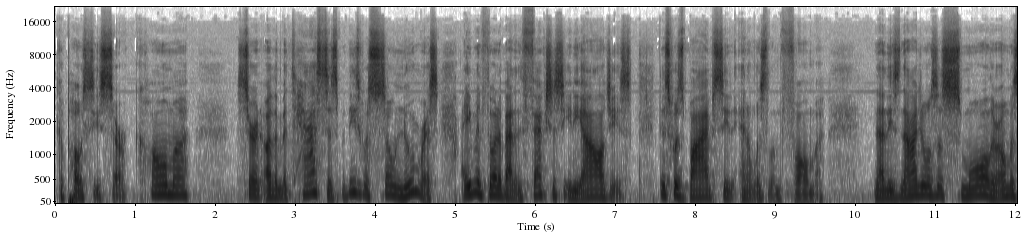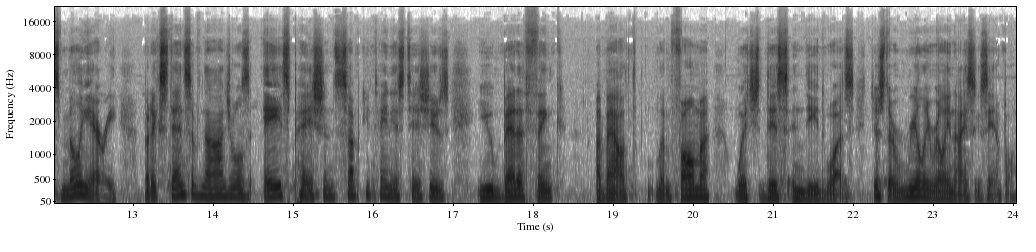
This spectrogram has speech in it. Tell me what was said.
Kaposi sarcoma, certain other metastases, but these were so numerous. I even thought about infectious etiologies. This was biopsied and it was lymphoma. Now, these nodules are small, they're almost miliary, but extensive nodules, AIDS patients, subcutaneous tissues, you better think about lymphoma, which this indeed was. Just a really, really nice example.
